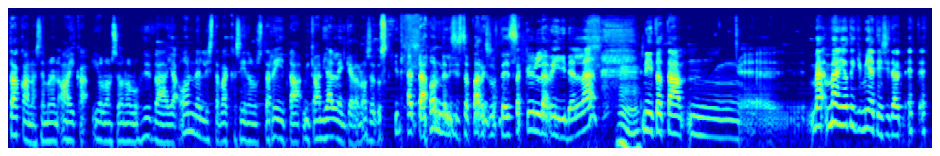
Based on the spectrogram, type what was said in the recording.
takana semmoinen aika, jolloin se on ollut hyvää ja onnellista, vaikka siinä on ollut sitä riitaa, mikä on jälleen kerran osoitus siitä, että onnellisissa parisuhteissa kyllä riidellään. Mm. Niin tota, mm, mä, mä jotenkin mietin sitä, että, että, että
